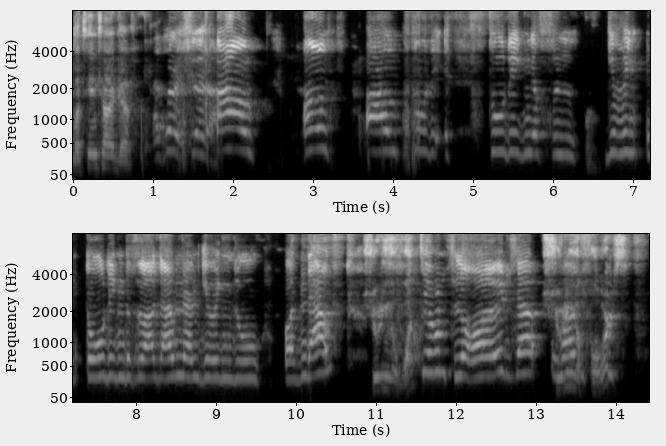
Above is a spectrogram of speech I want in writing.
What's he in charge of? Um, um, um, tooting the fl- giving, tooting the floor down and giving you one down. Shooting the what down? Floors. Uh, shooting one, the floors?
